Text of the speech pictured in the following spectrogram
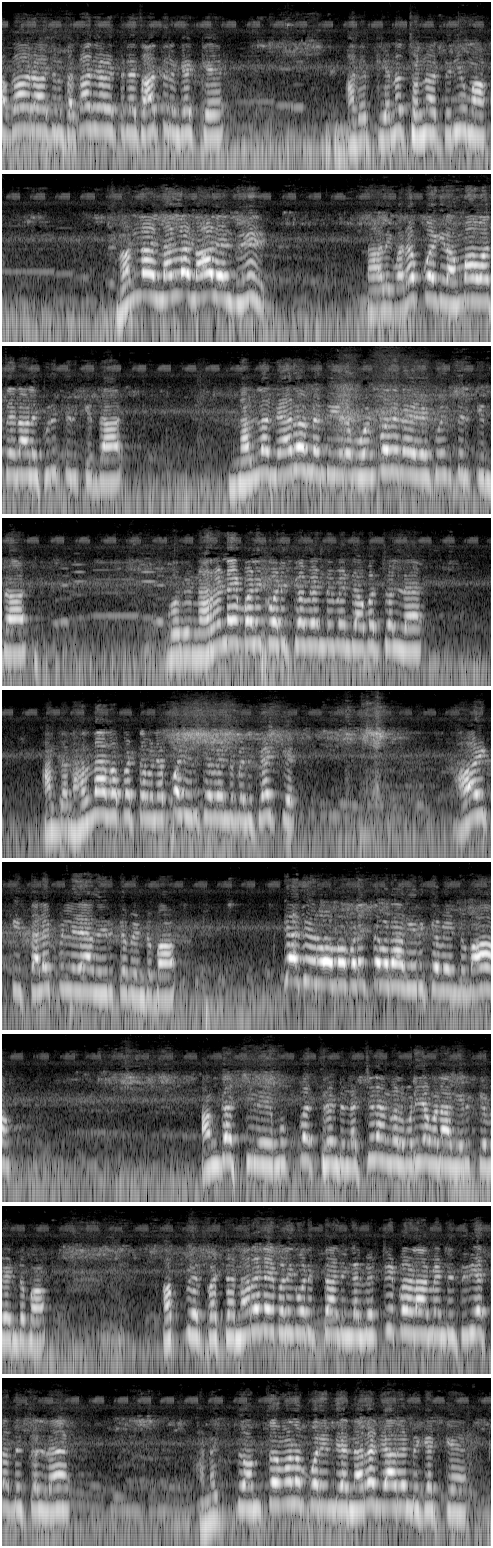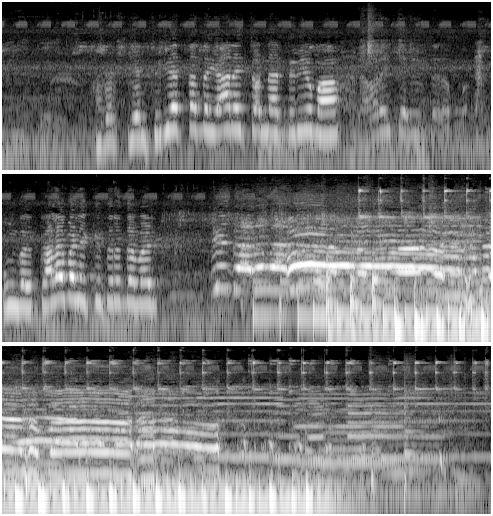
மகாராஜன் சகாதேவத்தில் சாத்திரம் கேட்க. அதற்கு என்ன சொன்னார் தெரியுமா? நல்ல நல்ல நாள் என்று. நாளை வரப்போகிற அமாவாசை நாளை குறித்திருக்கின்றார். நல்ல நேரம் என்று இரவு ஒன்பது நேரை குறித்திருக்கின்றார். ஒரு நரனை பலி கொடுக்க வேண்டும் என்று அவர் சொல்ல அந்த நரனாகப்பட்டவன் எப்படி இருக்க வேண்டும் என்று கேட்க தாய்க்கு தலைப்பிள்ளையாக இருக்க வேண்டுமா? ரோம படைத்தவனாக இருக்க வேண்டுமா? அங்கத்திலே முப்பத்தி ரெண்டு லட்சணங்கள் உடையவனாக இருக்க வேண்டுமா? அப்பேற்பட்ட நரனை பலி கொடுத்தால் நீங்கள் வெற்றி பெறலாம் என்று சிறிய தந்தை சொல்ல அனைத்து அம்சங்களும் புரிந்திய நரன் யார் என்று கேட்க? அதற்கு என் சிறிய தந்தை யாரை சொன்னார் தெரியுமா? யாரை தெரியும் உங்கள் களபலிக்கு சிறந்தவன்.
